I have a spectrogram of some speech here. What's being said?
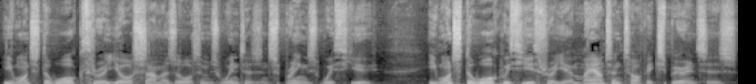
He wants to walk through your summers, autumns, winters, and springs with you. He wants to walk with you through your mountaintop experiences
